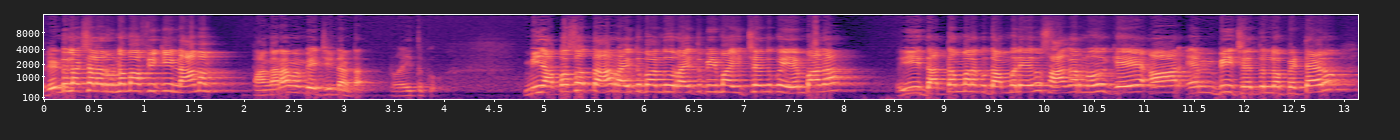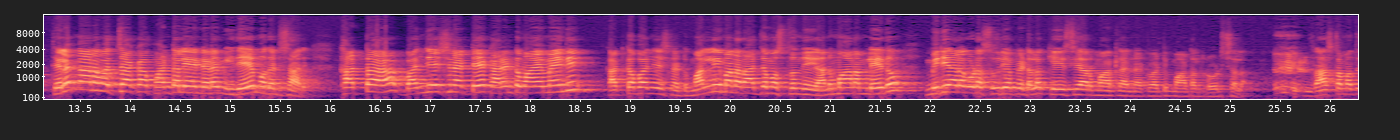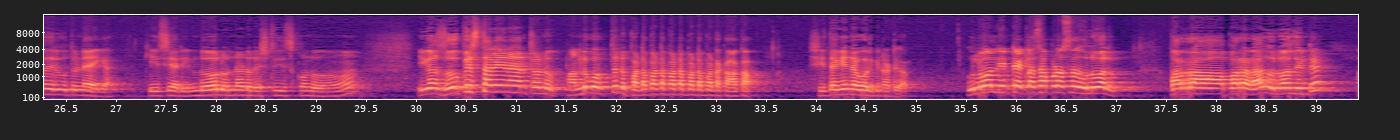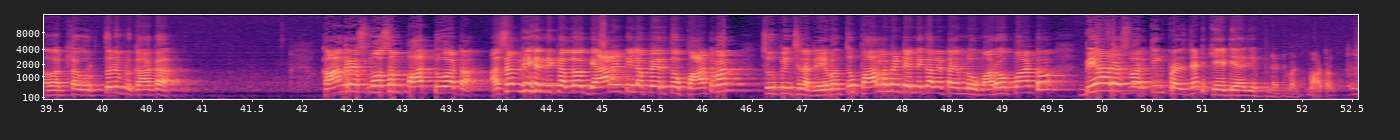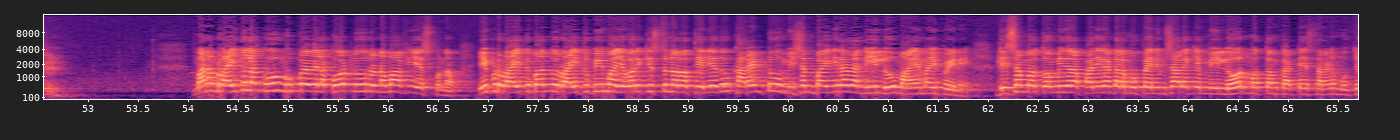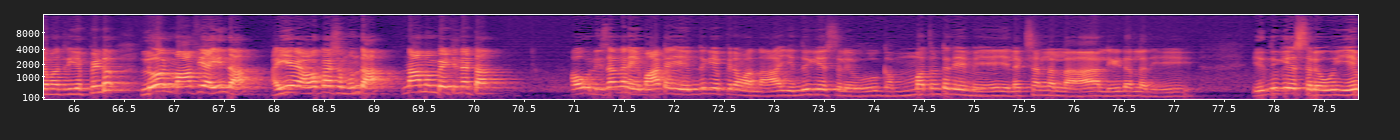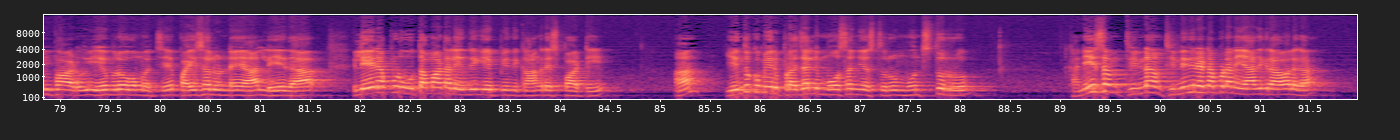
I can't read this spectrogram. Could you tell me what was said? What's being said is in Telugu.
రెండు లక్షల రుణమాఫీకి నామం పంగనామం పెట్టిండంట రైతుకు. మీ అబ్బసొత్త రైతు బంధు రైతు బీమా ఇచ్చేందుకు ఏం బాధ? ఈ దద్దమ్మలకు దమ్ము లేదు. సాగర్ను కేఆర్ఎంబి చేతుల్లో పెట్టారు. తెలంగాణ వచ్చాక పంటలు ఎండడం ఇదే మొదటిసారి. కట్ట బంద్ చేసినట్టే కరెంటు మాయమైంది. కట్క బంద్ చేసినట్టు. మళ్ళీ మన రాజ్యం వస్తుంది. అనుమానం లేదు. మిర్యాల కూడా సూర్యాపేటలో కేసీఆర్ మాట్లాడినటువంటి మాటలు రోడ్ షోలో రాష్ట్రమంతా తిరుగుతుండే ఇక. కేసీఆర్ ఇన్ని రోజులు ఉన్నాడు రెస్ట్ తీసుకుండు. ఇక చూపిస్తానే అంటాడు. పండ్లు కొరుకుతుండు. పటపట పట పట పట కాక. శీతగింజ కొరికినట్టుగా. ఉలువలు తింటే ఎట్లా సప్పుడు వస్తుంది ఉలువలు? పర్రా పర్రా రాదు. ఉలువలు తింటే అవి అట్లా కొరుకుతుండు ఇప్పుడు కాక. కాంగ్రెస్ మోసం పార్ట్ టూ అట. అసెంబ్లీ ఎన్నికల్లో గ్యారంటీల పేరుతో పార్ట్ వన్ చూపించిన రేవంత్ పార్లమెంట్ ఎన్నికల టైంలో మరో పాటు బీఆర్ఎస్ వర్కింగ్ ప్రెసిడెంట్ కేటీఆర్ చెప్పినటువంటి మాటలు. మనం రైతులకు ముప్పై వేల కోట్లు రుణమాఫీ చేసుకున్నాం. ఇప్పుడు రైతు బంధు రైతు బీమా ఎవరికి ఇస్తున్నారో తెలియదు. కరెంటు మిషన్ భగీరథ నీళ్ళు మాయమైపోయినాయి. డిసెంబర్ తొమ్మిదిన పది గంటల ముప్పై నిమిషాలకి మీ లోన్ మొత్తం కట్టేస్తానని ముఖ్యమంత్రి చెప్పిండు. లోన్ మాఫీ అయిందా? అయ్యే అవకాశం ఉందా? నామం పెట్టినట్ట. అవు నిజంగానే ఈ మాట ఎందుకు చెప్పినావన్నా? ఎందుకు చేస్తలేవు? గమ్మతుంటది ఏమి? ఎలక్షన్లల్లా లీడర్లది. ఎందుకు చేస్తలేవు? ఏం పాడు? ఏం రోగం వచ్చే? పైసలు ఉన్నాయా? లేదా? లేనప్పుడు ఉత్తమాటలు ఎందుకు చెప్పింది కాంగ్రెస్ పార్టీ? ఎందుకు మీరు ప్రజల్ని మోసం చేస్తుర్రు ముంచుతుర్రు? కనీసం తిన్నాం తిండి తినేటప్పుడు అని యాదికి రావాలిగా?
